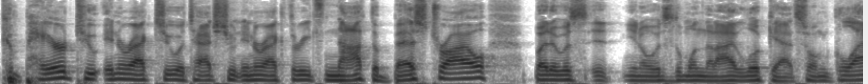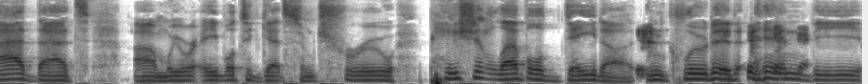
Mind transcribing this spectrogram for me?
compare to Interact 2 ATACH 2 an Interact 3, it's not the best trial, but it was, it, you know, it's the one that I look at. So I'm glad that um, we were able to get some true patient level data included in the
